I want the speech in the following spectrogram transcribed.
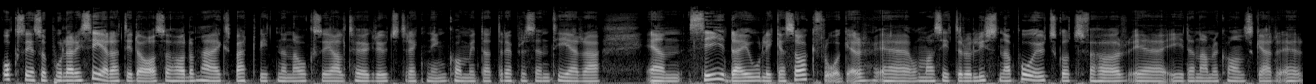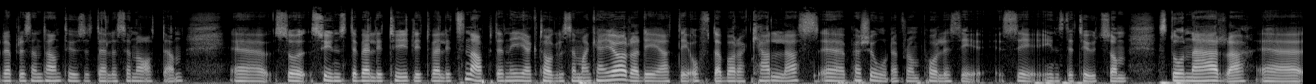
också är så polariserat idag så har de här expertvittnena också i allt högre utsträckning kommit att representera en sida i olika sakfrågor. Eh, om man sitter och lyssnar på utskottsförhör eh, i den amerikanska eh, representanthuset eller senaten eh, så syns det väldigt tydligt väldigt snabbt. En iakttagelse man kan göra det är att det ofta bara kallas eh, personer från policyinstitut som står nära eh,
